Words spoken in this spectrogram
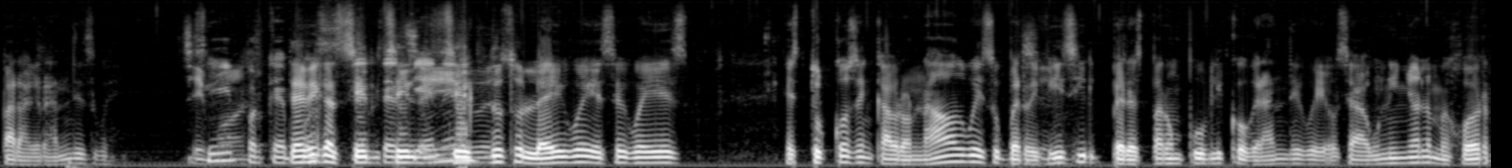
para grandes, güey. Sí, porque Te pues, fijas, Cirque güey. du Soleil, güey, ese güey es, es trucos encabronados, güey, súper Sí. difícil, pero es para un público grande, güey. O sea, un niño a lo mejor,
